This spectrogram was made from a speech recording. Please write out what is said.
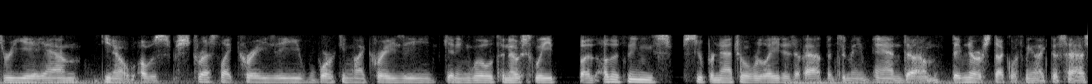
3 a.m. You know, I was stressed like crazy, working like crazy, getting little to no sleep. But other things supernatural related have happened to me, and um, they've never stuck with me like this has.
